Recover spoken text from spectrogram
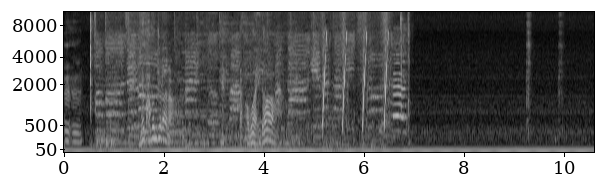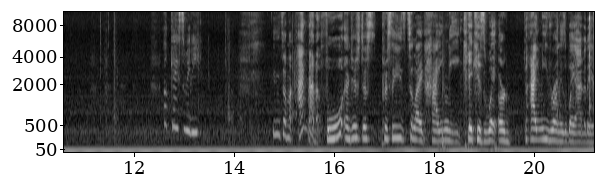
Mm-mm. 내 바본 줄 아나 나 바보 아니다 Okay, sweetie. You can tell me I'm not a fool, and just just proceeds to like high knee kick his way or high knee run his way out of there.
